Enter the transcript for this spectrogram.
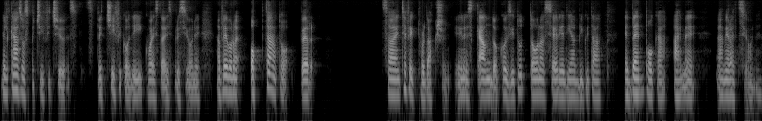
nel caso specifico, specifico di questa espressione, avevano optato per scientific production, innescando così tutta una serie di ambiguità e ben poca, ahimè, ammirazione.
